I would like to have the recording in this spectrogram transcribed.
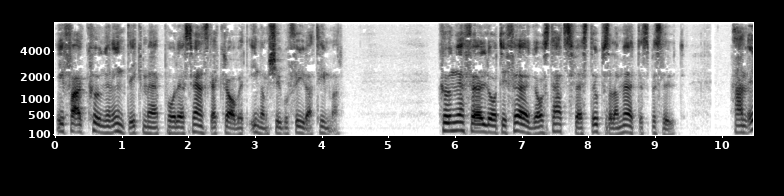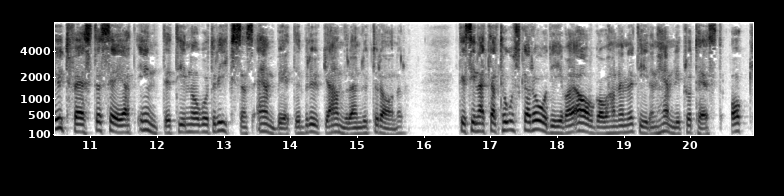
ifall kungen inte gick med på det svenska kravet inom 24 timmar. Kungen föll då till föga och statsfäste Uppsala mötets beslut. Han utfäste sig att inte till något riksens ämbete bruka andra än lutheraner. Till sina katolska rådgivare avgav han emellertid en hemlig protest och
